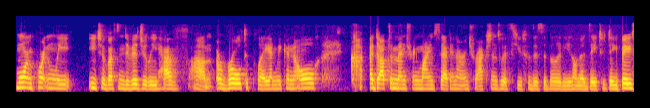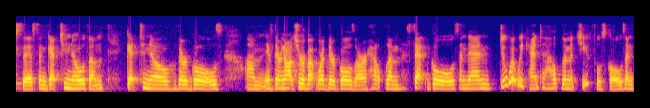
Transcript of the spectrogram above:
more importantly each of us individually have um, a role to play and we can all adopt a mentoring mindset in our interactions with youth with disabilities on a day-to-day basis and get to know them get to know their goals. Um, if they're not sure about what their goals are help them set goals and then do what we can to help them achieve those goals. And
